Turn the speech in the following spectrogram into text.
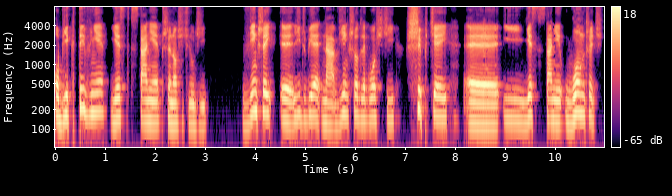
obiektywnie jest w stanie przenosić ludzi w większej y, liczbie, na większe odległości, szybciej y, i jest w stanie łączyć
